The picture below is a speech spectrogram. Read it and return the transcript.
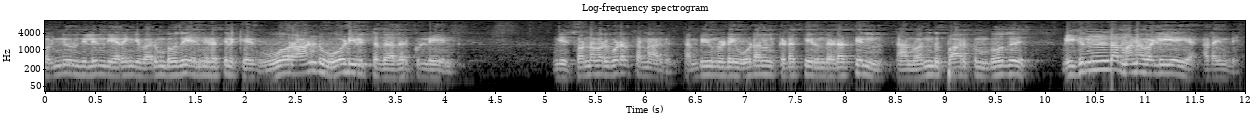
வன்னியூர்தியிலிருந்து இறங்கி வரும்போது என்னிடத்தில் கே ஓராண்டு ஓடிவிட்டது அதற்குள்ளே என்று. இங்கே சொன்னவர் கூட சொன்னார்கள் தம்பியினுடைய உடல் கிடத்தியிருந்த இடத்தில் நான் வந்து பார்க்கும்போது மிகுந்த மனவழியை அடைந்தேன்.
